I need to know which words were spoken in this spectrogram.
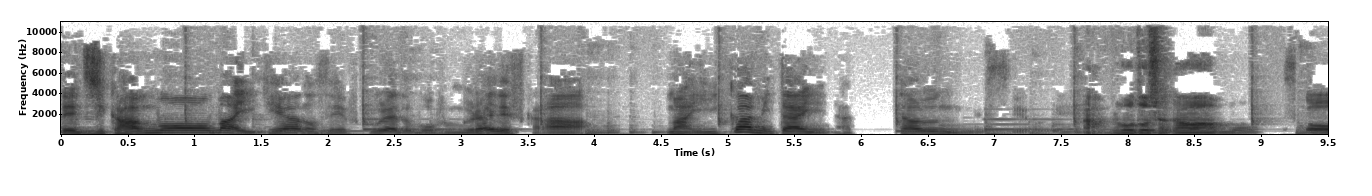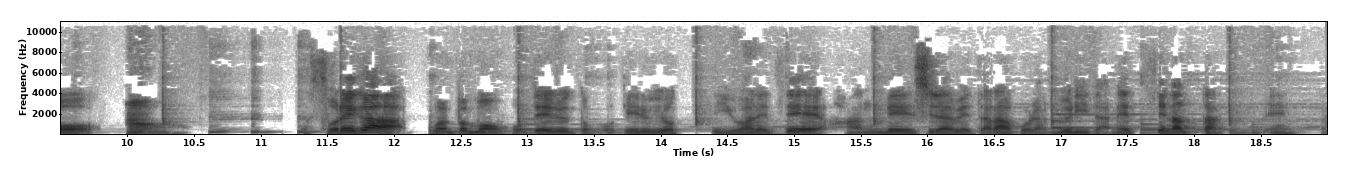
で、時間も、まあ、イケアの制服ぐらいだと5分ぐらいですから、まあ、いいかみたいになっちゃうんですよね。あ、労働者側も。そあう。それが、やっぱもう、こう出るとこ出るよって言われて、判例調べたら、これは無理だねってなったんですね。うん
